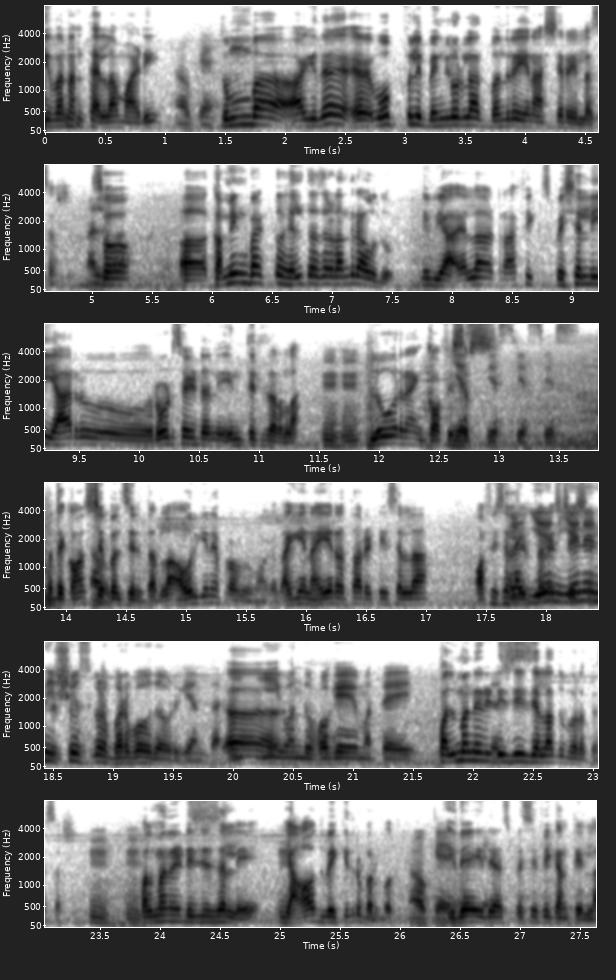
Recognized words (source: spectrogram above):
ಈವನ್ ಅಂತ ಎಲ್ಲ ಮಾಡಿ ತುಂಬಾ ಆಗಿದೆ. ಹೋಪ್ಫುಲಿ ಬೆಂಗಳೂರಲ್ಲಿ ಅದು ಬಂದ್ರೆ ಏನು ಆಶ್ಚರ್ಯ ಇಲ್ಲ sir. So coming back to health hazard ಅಂದ್ರೆ ಹೌದು. ನೀವು ಎಲ್ಲ ಟ್ರಾಫಿಕ್ ಸ್ಪೆಷಲಿ ಯಾರು ರೋಡ್ ಸೈಡ್ ನಿಂತಿರ್ತಾರಲ್ಲ ಲೋವರ್ ರ್ಯಾಂಕ್ ಆಫೀಸರ್ಸ್ ಮತ್ತೆ ಕಾನ್ಸ್ಟೇಬಲ್ಸ್ ಇರ್ತಾರಲ್ಲ ಅವ್ರಿಗೇನೆ ಪ್ರಾಬ್ಲಮ್ ಆಗುತ್ತೆ ಹಾಗೇನು ಹೈಯರ್ ಅಥಾರಿಟೀಸ್ ಎಲ್ಲ ಅಲ್ಲ ಆಫೀಸಲ್ಲಿ ಏನ್ ಇಶ್ಯೂಸ್ಗಳು ಬರ್ಬಹುದು ಅವ್ರಿಗೆ ಅಂತ? ಈ- ಒಂದು ಹೊಗೆ ಮತ್ತೆ ಪಲ್ಮನರಿ ಡಿಸೀಸ್ ಎಲ್ಲದು ಬರುತ್ತೆ ಸರ್. ಪಲ್ಮನರಿ ಡಿಸೀಸ್ ಅಲ್ಲಿ ಯಾವ್ದು ಬೇಕಿದ್ರು ಬರ್ಬೋದು. ಇದೇ ಇದೆ ಸ್ಪೆಸಿಫಿಕ್ ಅಂತಿಲ್ಲ.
